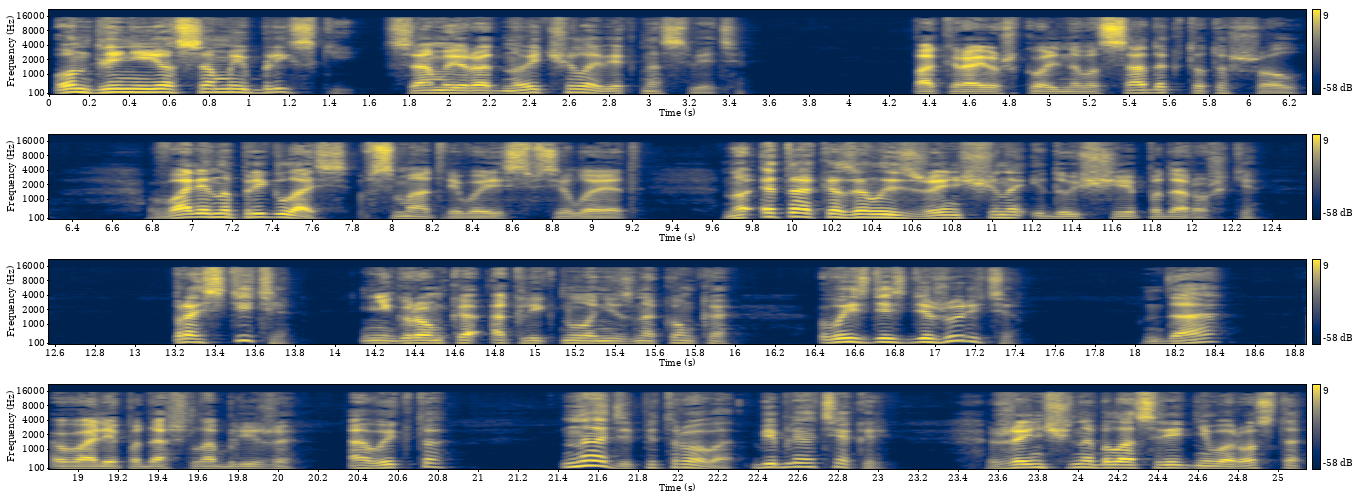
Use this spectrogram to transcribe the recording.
Он для нее самый близкий, самый родной человек на свете. По краю школьного сада кто-то шел. Валя напряглась, всматриваясь в силуэт. Но это оказалась женщина, идущая по дорожке. — Простите, негромко окликнула незнакомка. Вы здесь дежурите? Да. Валя подошла ближе. А вы кто? Надя Петрова, библиотекарь. Женщина была среднего роста,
